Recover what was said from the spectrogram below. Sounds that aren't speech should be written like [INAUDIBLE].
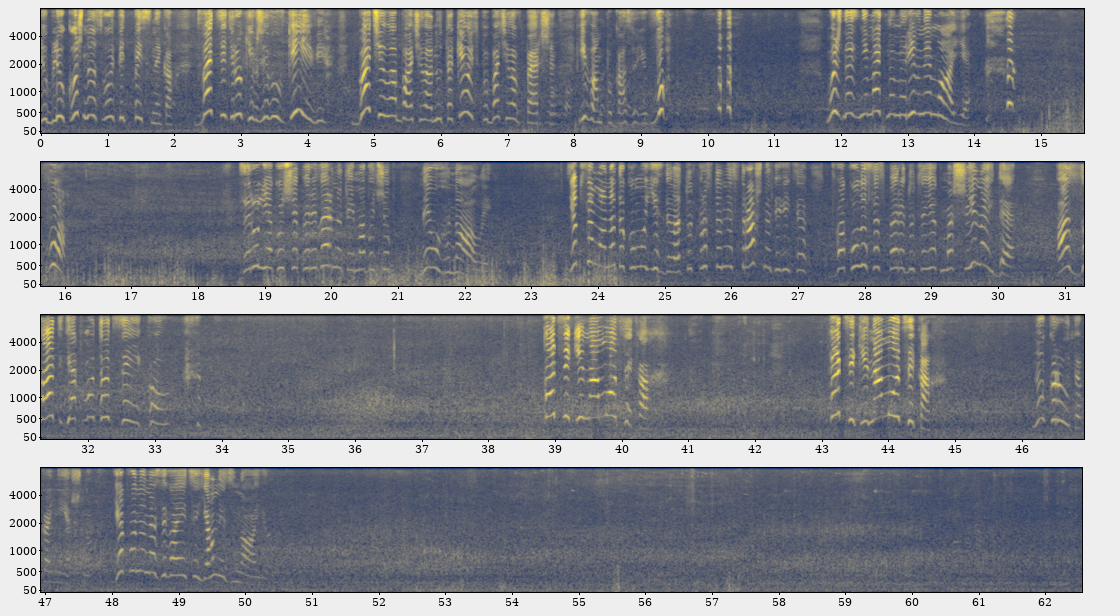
Люблю кожного свого підписника. 20 років живу в Києві. Бачила, бачила, ну таке ось побачила вперше. І вам показую. Во! [LAUGHS] Можна знімати, номерів немає. [LAUGHS] Во! Це руль якось ще перевернутий, мабуть, щоб не угнали. Я б сама на такому їздила. Тут просто не страшно, дивіться, два колеса спереду це як машина йде, а зад як мотоцикл. Пацики на моциках. Пацики на моциках. Ну круто, звісно. Як воно називається, я не знаю.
